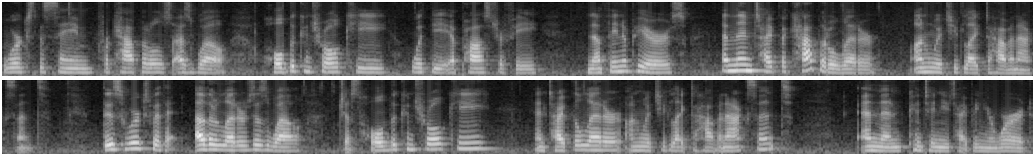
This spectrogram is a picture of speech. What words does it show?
works the same for capitals as well. Hold the control key with the apostrophe, nothing appears, and then type the capital letter on which you'd like to have an accent. This works with other letters as well. Just hold the control key and type the letter on which you'd like to have an accent, and then continue typing your word.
